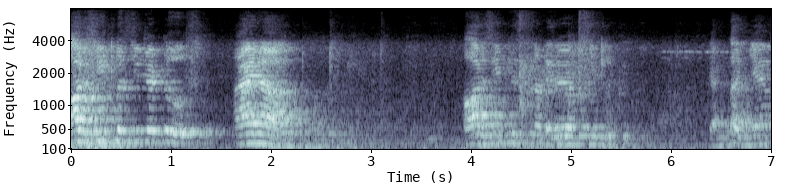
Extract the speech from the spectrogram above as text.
ఆరు సీట్లు వచ్చేటట్టు ఆయన ఆరు సీట్లు ఇస్తున్నాడు ఇరవై ఒక సీట్లకి ఎంత అన్యాయం.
